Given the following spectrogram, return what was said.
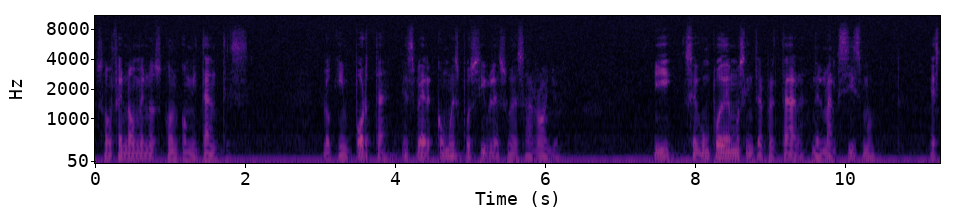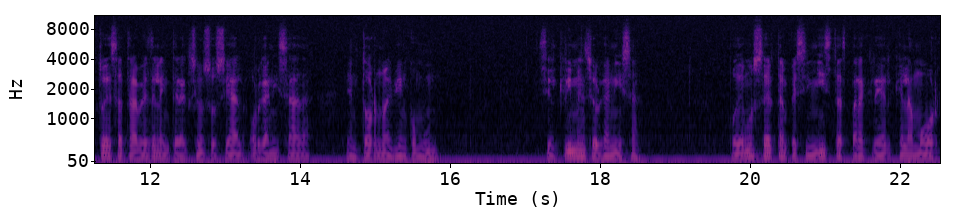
son fenómenos concomitantes. Lo que importa es ver cómo es posible su desarrollo y, según podemos interpretar del marxismo, esto es a través de la interacción social organizada en torno al bien común. Si el crimen se organiza, podemos ser tan pesimistas para creer que el amor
